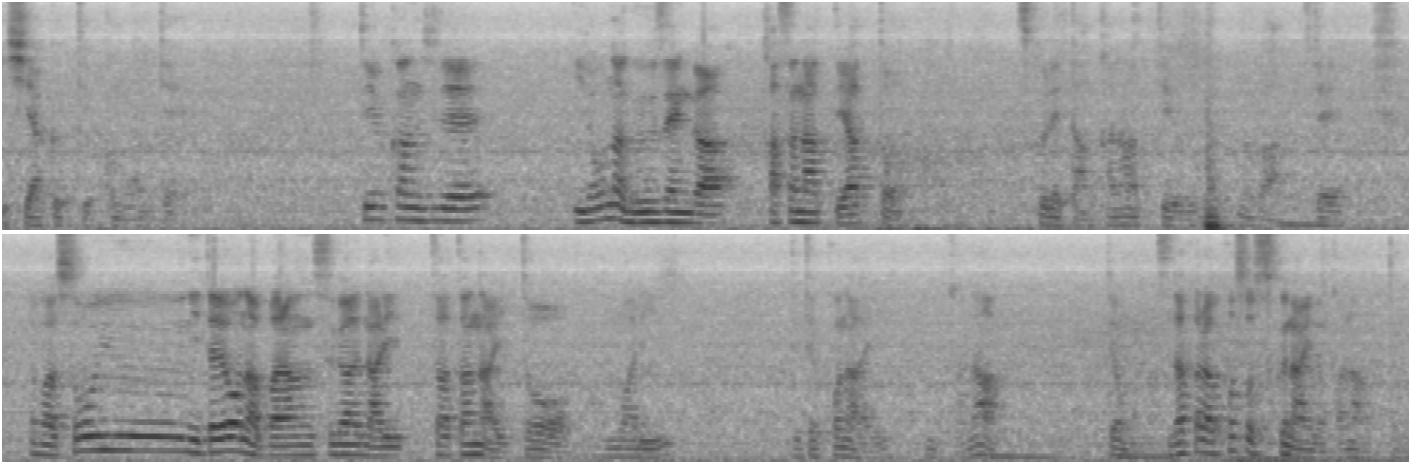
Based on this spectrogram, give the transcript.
石役っていう子もいて。っていう感じでいろんな偶然が重なってやっと作れたんかなっていうのがあって。だからそういう似たようなバランスが成り立たないとあんまり出てこないのかなって思います。だからこそ少ないのかなって思います。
